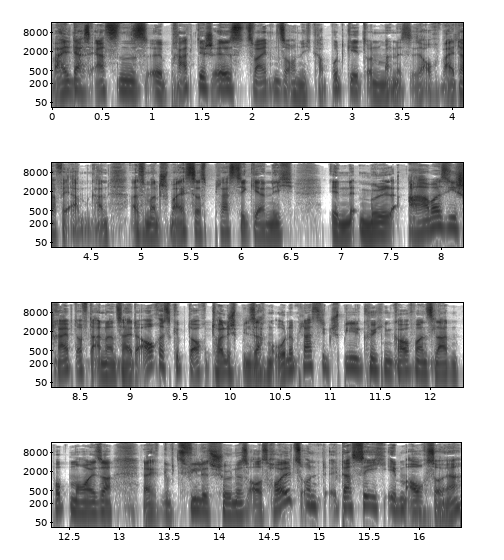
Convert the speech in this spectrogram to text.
weil das erstens äh, praktisch ist, zweitens auch nicht kaputt geht und man es ja auch weiter vererben kann. Also man schmeißt das Plastik ja nicht in Müll. Aber sie schreibt auf der anderen Seite auch, es gibt auch tolle Spielsachen ohne Plastik, Spielküchen, Kaufmannsladen, Puppenhäuser. Da gibt's vieles Schönes aus Holz und das sehe ich eben auch so. Ja,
